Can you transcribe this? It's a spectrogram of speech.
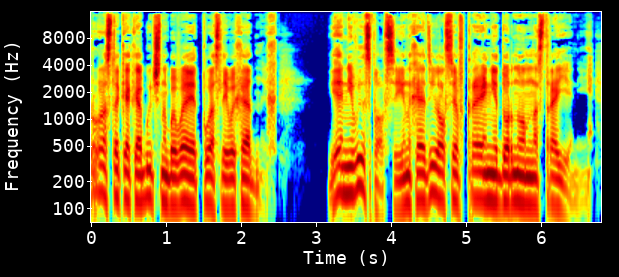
Просто, как обычно бывает после выходных. Я не выспался и находился в крайне дурном настроении —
